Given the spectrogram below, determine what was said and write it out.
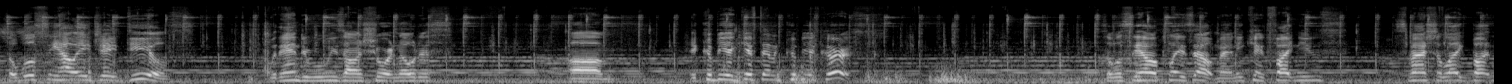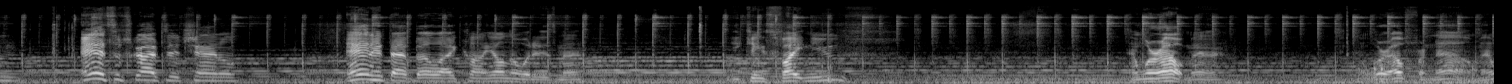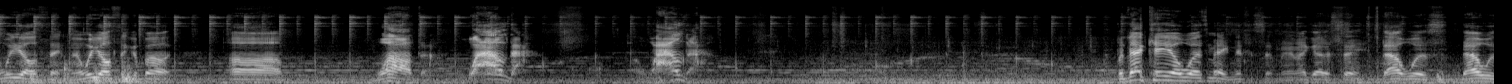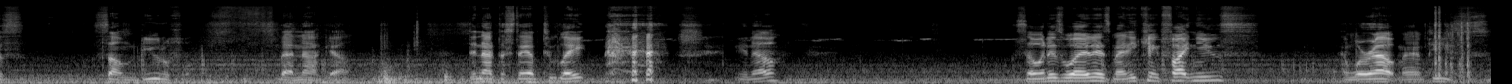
So we'll see how AJ deals with Andy Ruiz on short notice. Um, it could be a gift and it could be a curse. So we'll see how it plays out, man. E King Fight News. Smash the like button and subscribe to the channel and hit that bell icon. Y'all know what it is, man. E King's Fight News. And we're out, man. We're out for now, man. What y'all think, man? What y'all think about uh, Wilder? Wilder. Wilder. But that KO was magnificent, man. I gotta say, that was that was something beautiful. That knockout. Didn't have to stay up too late, you know. So it is what it is, man. E King Fight News, and we're out, man. Peace.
